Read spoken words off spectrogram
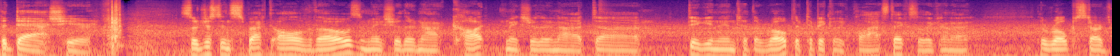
the dash here. So just inspect all of those and make sure they're not cut make sure they're not uh, digging into the rope. They're typically plastic so they kind of the rope starts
